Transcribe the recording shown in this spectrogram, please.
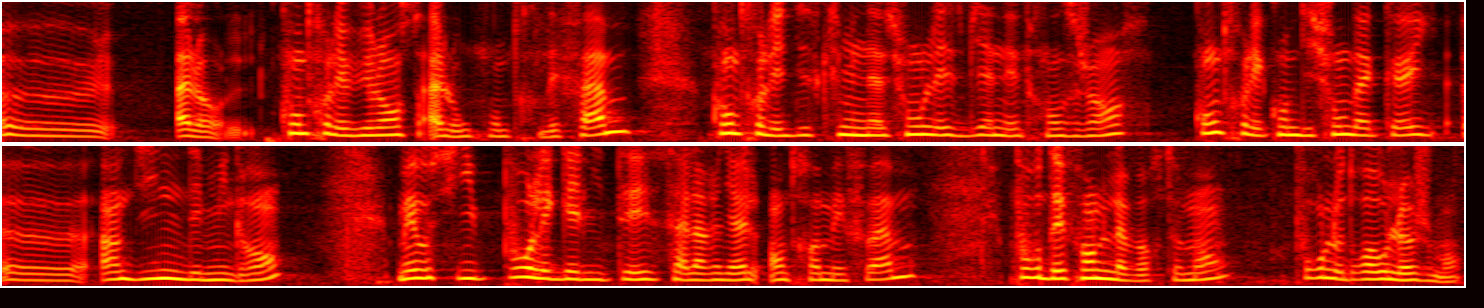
Euh, alors, contre les violences à l'encontre des femmes, contre les discriminations lesbiennes et transgenres, contre les conditions d'accueil euh, indignes des migrants, mais aussi pour l'égalité salariale entre hommes et femmes, pour défendre l'avortement, pour le droit au logement.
